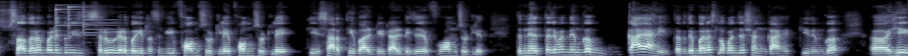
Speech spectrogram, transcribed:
साधारणपणे तुम्ही सर्वकडे बघितलं असेल की फॉर्म सुटले फॉर्म सुटले की सारथी बार्टी टार्टीचे फॉर्म सुटलेत तर त्याच्यामध्ये नेमकं काय आहे? तर ते बऱ्याच लोकांच्या शंका आहेत की नेमकं हे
